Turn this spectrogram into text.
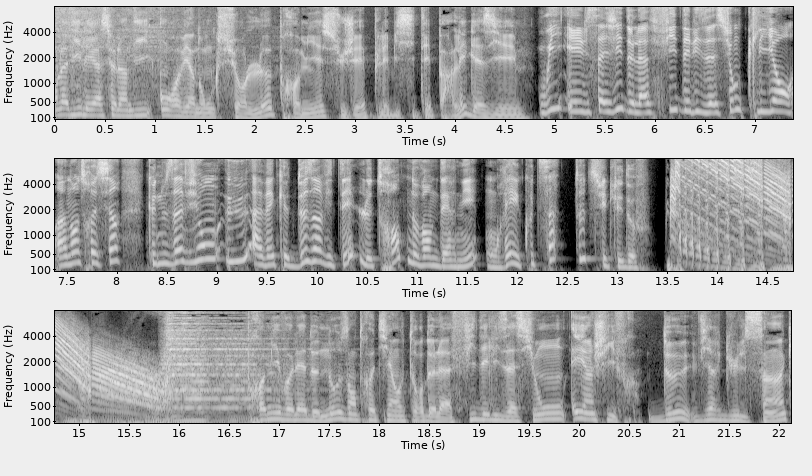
On l'a dit Léa ce lundi, on revient donc sur le premier sujet plébiscité par les gaziers. Oui, et il s'agit de la fidélisation client, un entretien que nous avions eu avec deux invités le 30 novembre dernier. On réécoute ça tout de suite Ludo. Premier volet de nos entretiens autour de la fidélisation et un chiffre, 2,5.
